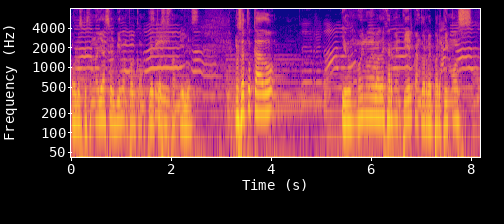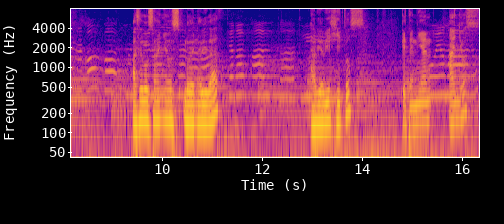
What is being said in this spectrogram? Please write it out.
o los que están allá se olvidan por completo Sí. sus familias. Nos ha tocado, y Moy no me va a dejar mentir, cuando repartimos hace dos años lo de Navidad, había viejitos que tenían años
